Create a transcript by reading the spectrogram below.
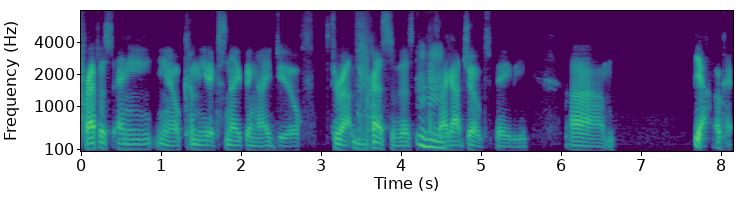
preface any you know comedic sniping I do throughout the rest of this because Mhm. I got jokes, baby. Um, yeah. Okay.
